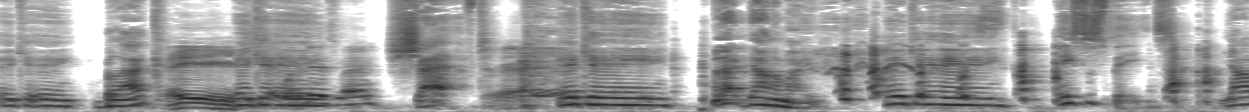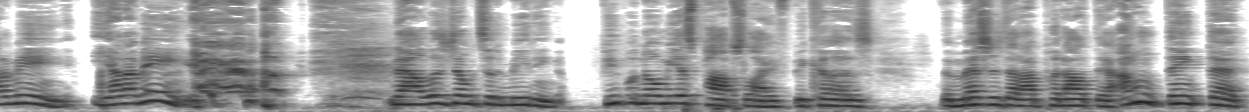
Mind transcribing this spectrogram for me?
aka black, Hey, AKA what it is, man. shaft, aka black dynamite, aka ace of spades. You know what I mean? You know what I mean? now let's jump into the meeting. People know me as Pops Life because the message that I put out there, I don't think that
